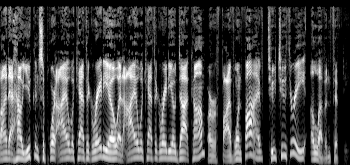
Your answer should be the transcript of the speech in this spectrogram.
Find out how you can support Iowa Catholic Radio at iowacatholicradio.com or 515-223-1150.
